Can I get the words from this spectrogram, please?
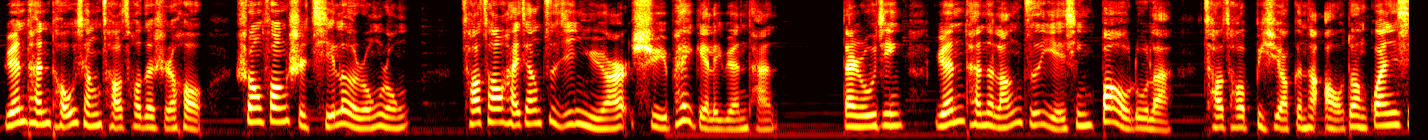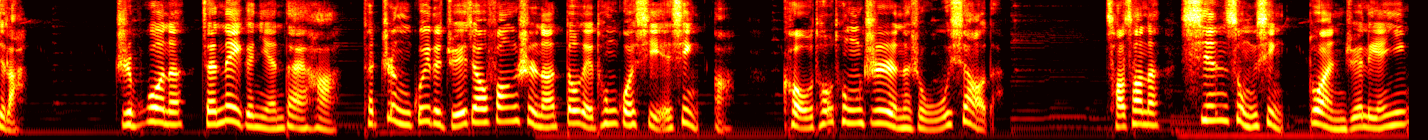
袁谭投降曹操的时候，双方是其乐融融，曹操还将自己女儿许配给了袁谭。但如今袁谭的狼子野心暴露了，曹操必须要跟他藕断关系了。只不过呢，在那个年代哈，他正规的绝交方式呢，都得通过写信啊，口头通知那是无效的。曹操呢，先送信断绝联姻。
